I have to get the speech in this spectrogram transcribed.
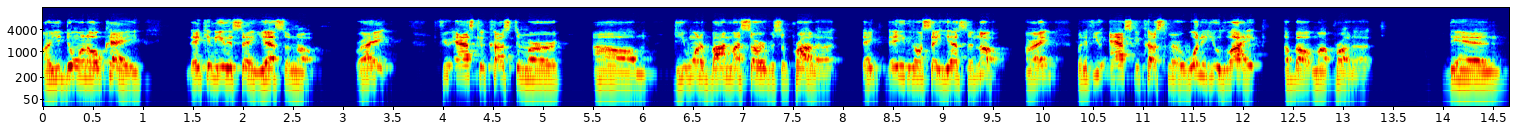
are you doing okay? They can either say yes or no, right? If you ask a customer, um, do you want to buy my service or product? They, they either gonna say yes or no, all right? But if you ask a customer, what do you like about my product? Then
